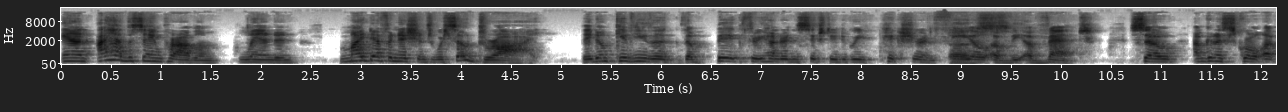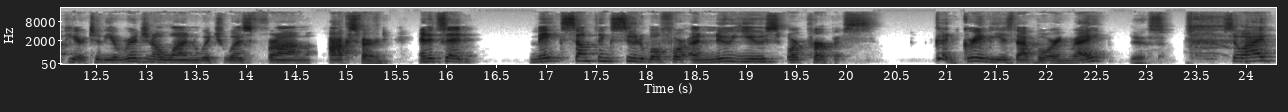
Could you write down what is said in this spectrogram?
And I had the same problem, Landyn. My definitions were so dry. They don't give you the, the big 360 degree picture and feel of the event. So I'm going to scroll up here to the original one, which was from Oxford. And it said, make something suitable for a new use or purpose. Good gravy. Is that boring, right? Yes. So I,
